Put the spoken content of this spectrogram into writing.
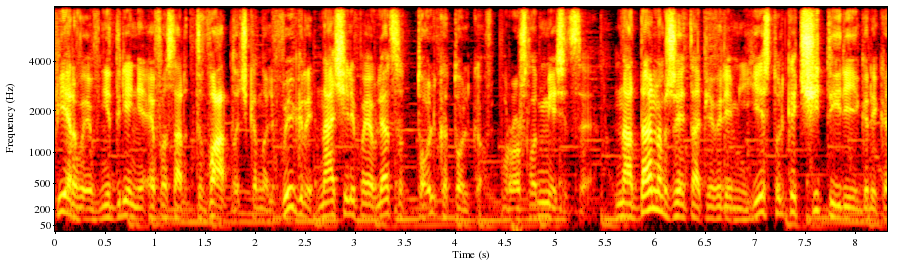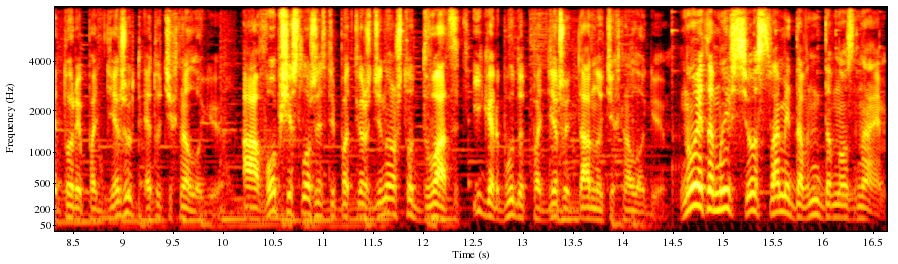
первые внедрения FSR 2.0 в игры начали появляться только-только в прошлом месяце. На данном же этапе времени есть только 4 игры, которые поддерживают эту технологию. А в общей сложности подтверждено, что 20 игр будут поддерживать данную технологию. Но это мы все с вами давным-давно знаем.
